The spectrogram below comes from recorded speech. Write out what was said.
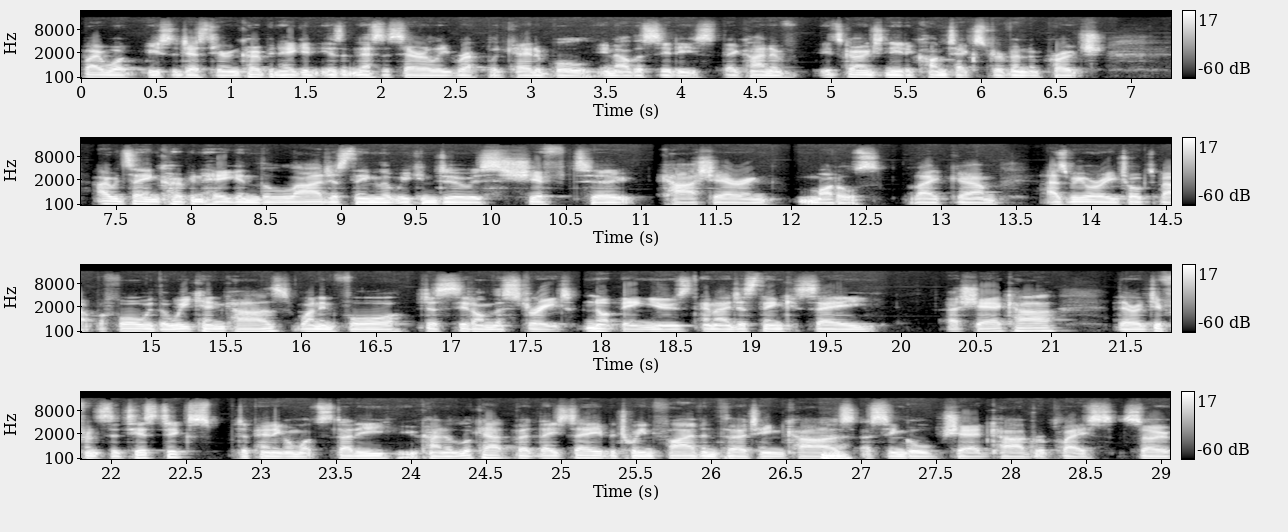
by what we suggest here in Copenhagen isn't necessarily replicatable in other cities. They kind of, it's going to need a context driven approach. I would say in Copenhagen, the largest thing that we can do is shift to car sharing models. Like, um, as we already talked about before with the weekend cars, one in four just sit on the street, not being used. And I just think, say, a share car, there are different statistics depending on what study you kind of look at, but they say between five and 13 cars yeah. a single shared card replace. So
